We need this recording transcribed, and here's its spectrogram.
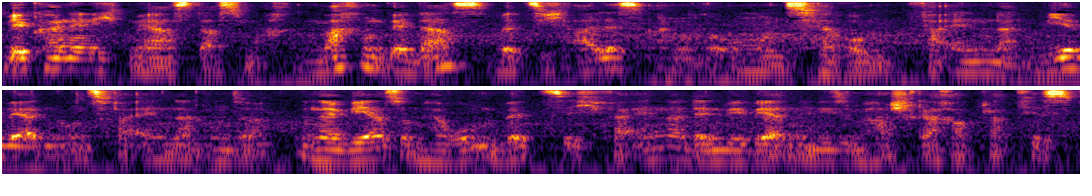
Wir können nicht mehr als das machen. Machen wir das, wird sich alles andere um uns herum verändern. Wir werden uns verändern, unser Universum herum wird sich verändern, denn wir werden in diesem Hashgacha Pratis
